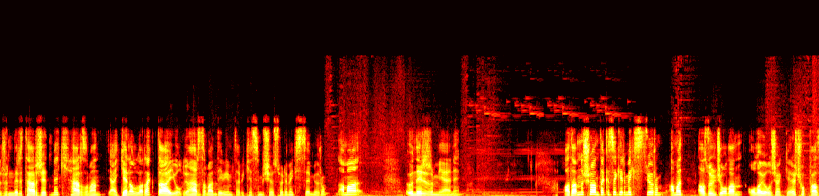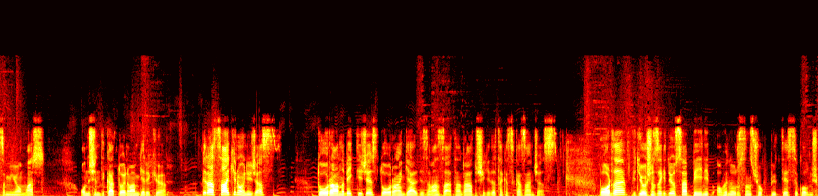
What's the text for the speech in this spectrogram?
ürünleri tercih etmek her zaman ya genel olarak daha iyi oluyor. Her zaman demeyeyim tabii kesin bir şey söylemek istemiyorum ama öneririm yani. Adamla şu an takasa girmek istiyorum ama az önce olan olay olacak yere çok fazla milyon var. Onun için dikkatli oynamam gerekiyor. Biraz sakin oynayacağız. Doğru anı bekleyeceğiz. Doğru an geldiği zaman zaten rahat bir şekilde takası kazanacağız. Bu arada video hoşunuza gidiyorsa beğenip abone olursanız çok büyük destek olmuş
